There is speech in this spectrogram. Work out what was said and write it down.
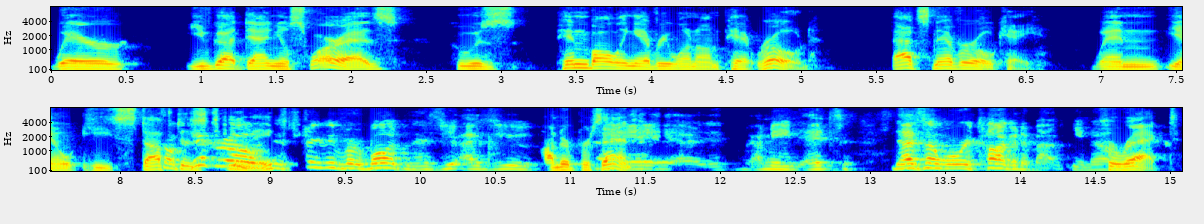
where you've got Daniel Suarez, who is pinballing everyone on pit road. That's never okay when you know he stuffed his teammate. Is strictly verboten, as you as you hundred percent. I mean, it's that's not what we're talking about, you know. Correct,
